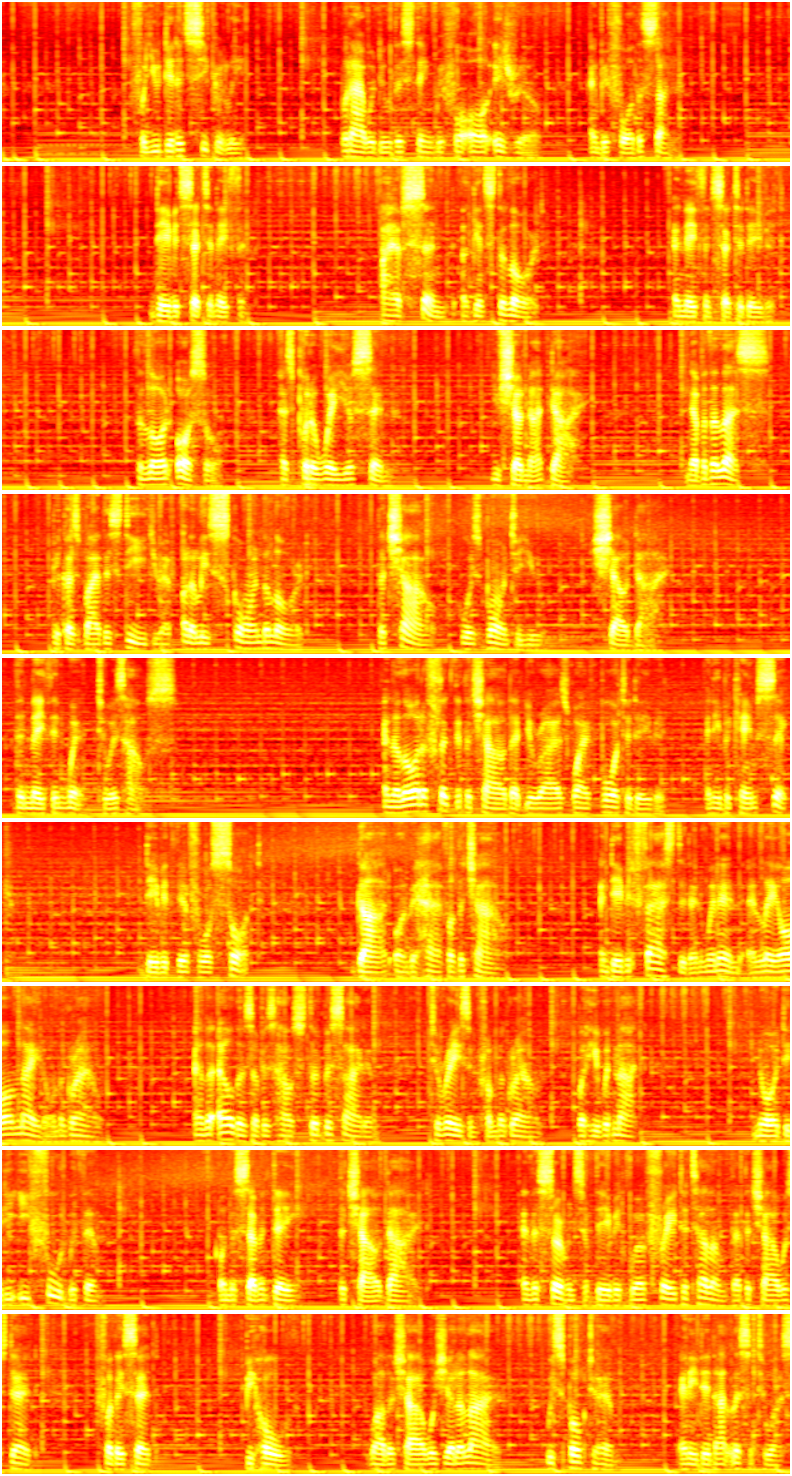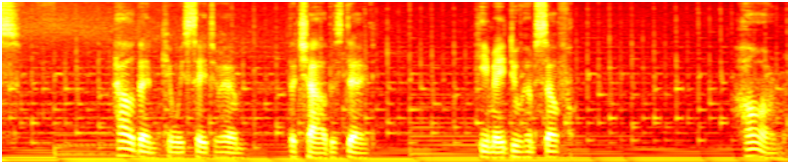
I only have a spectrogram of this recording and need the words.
For you did it secretly, but I will do this thing before all Israel and before the sun. David said to Nathan, I have sinned against the Lord. And Nathan said to David, The Lord also has put away your sin. You shall not die. Nevertheless, because by this deed you have utterly scorned the Lord, the child who is born to you shall die. Then Nathan went to his house. And the Lord afflicted the child that Uriah's wife bore to David and he became sick. David therefore sought God on behalf of the child. And David fasted and went in and lay all night on the ground. And the elders of his house stood beside him to raise him from the ground, but he would not, nor did he eat food with them. On the seventh day the child died. And the servants of David were afraid to tell him that the child was dead, for they said, Behold, while the child was yet alive, we spoke to him, and he did not listen to us. How then can we say to him, The child is dead? He may do himself harm.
